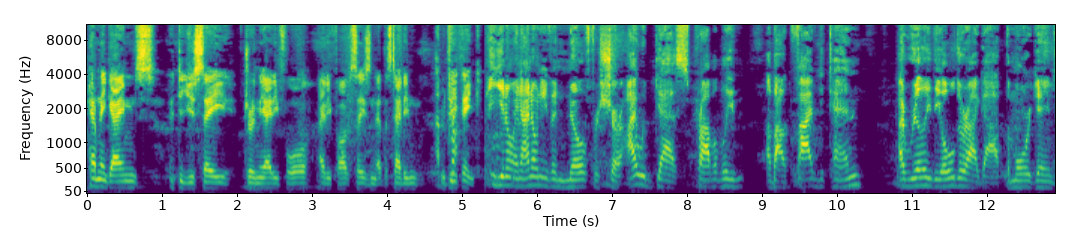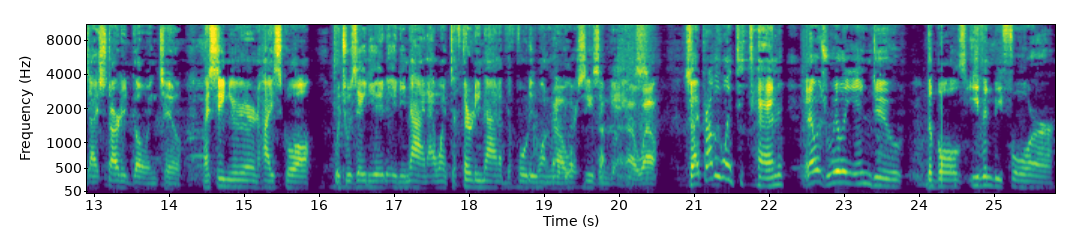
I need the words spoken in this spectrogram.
How many games did you see during the 84, 85 season at the stadium? What do you think? You know, and I don't even know for sure. I would guess probably about five to ten. I really, the older I got, the more games I started going to. My senior year in high school, which was 88, 89, I went to 39 of the 41 regular season oh, games. Oh wow! So I probably went to 10, and I was really into the Bulls even before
